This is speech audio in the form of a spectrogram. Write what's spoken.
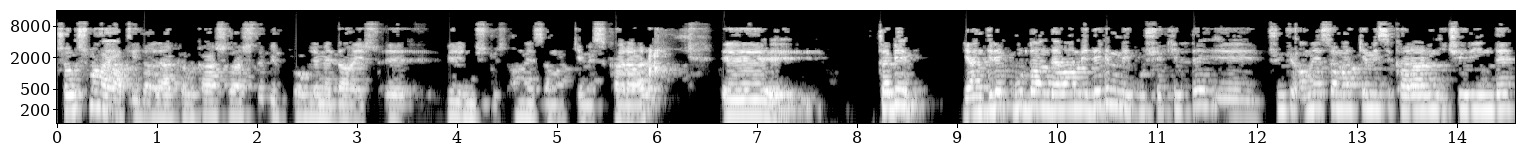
çalışma hayatıyla alakalı karşılaştığı bir probleme dair e, verilmiş bir Anayasa Mahkemesi kararı. E, tabii yani direkt buradan devam edelim mi bu şekilde? E, çünkü Anayasa Mahkemesi kararının içeriğinde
